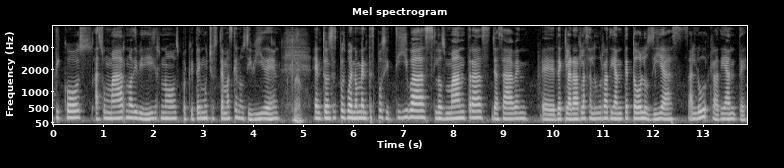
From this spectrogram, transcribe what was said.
empáticos, a sumar, no a dividirnos, porque ahorita hay muchos temas que nos dividen. Claro. Entonces, pues bueno, mentes positivas, los mantras, ya saben, eh, declarar la salud radiante todos los días, salud radiante.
